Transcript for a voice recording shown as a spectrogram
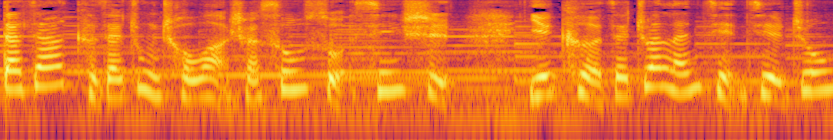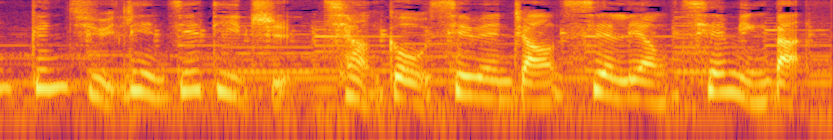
大家可在众筹网上搜索“新事”，也可在专栏简介中根据链接地址抢购谢院长限量签名版。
